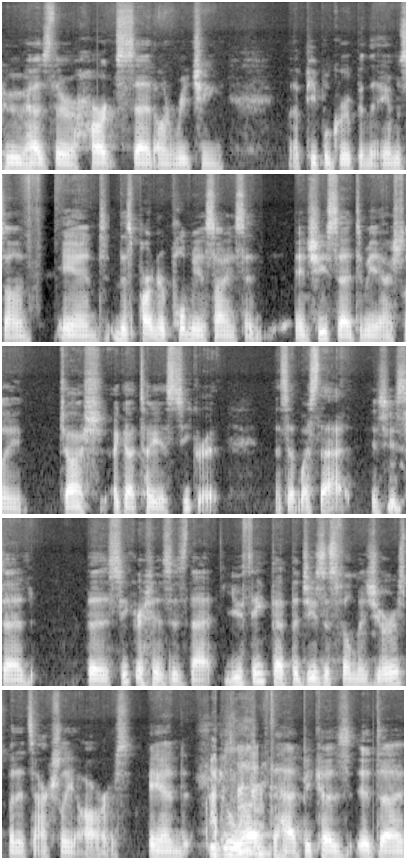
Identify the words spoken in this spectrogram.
who has their heart set on reaching a people group in the Amazon. And this partner pulled me aside and said, and she said to me, actually, Josh, I got to tell you a secret. I said, What's that? And she hmm. said, the secret is is that you think that the Jesus film is yours, but it's actually ours. And I love that because it uh,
